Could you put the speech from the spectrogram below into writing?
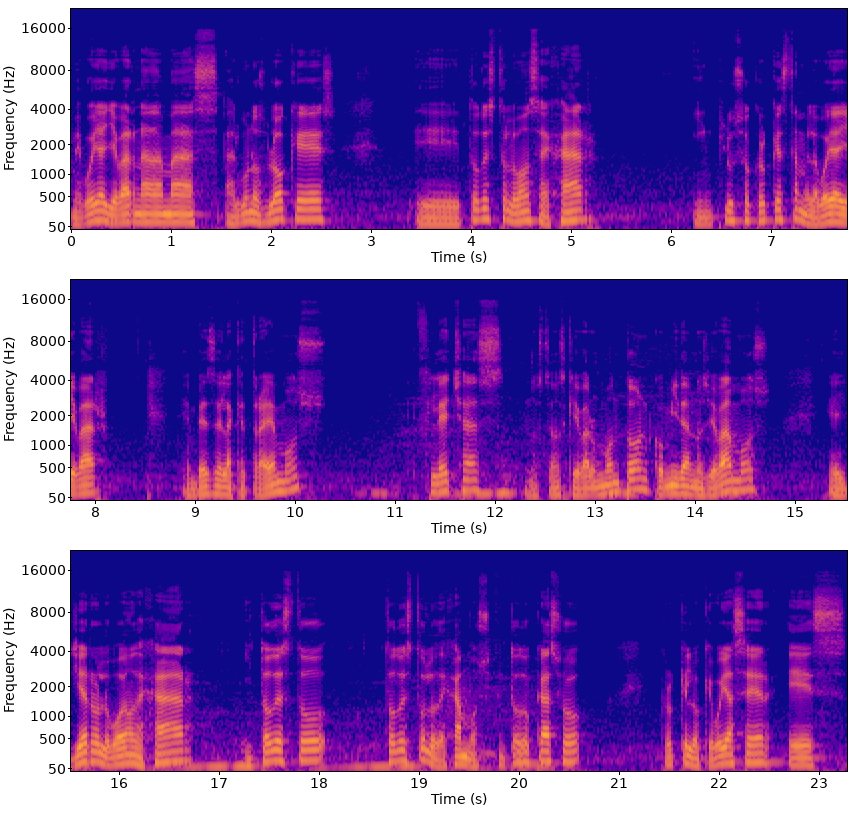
Me voy a llevar nada más algunos bloques. Eh, todo esto lo vamos a dejar. Incluso creo que esta me la voy a llevar en vez de la que traemos. Flechas, nos tenemos que llevar un montón. Comida nos llevamos. El hierro lo vamos a dejar. Y todo esto, todo esto lo dejamos. En todo caso, Creo que lo que voy a hacer es...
